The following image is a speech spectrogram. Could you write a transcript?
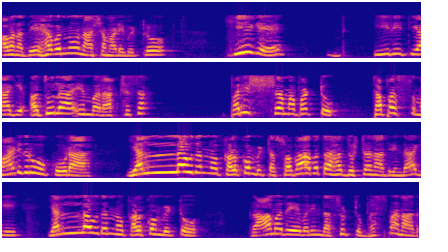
ಅವನ ದೇಹವನ್ನೂ ನಾಶ ಮಾಡಿಬಿಟ್ರು. ಹೀಗೆ ಈ ರೀತಿಯಾಗಿ ಅತುಲ ಎಂಬ ರಾಕ್ಷಸ ಪರಿಶ್ರಮ ಪಟ್ಟು ತಪಸ್ಸು ಮಾಡಿದರೂ ಕೂಡ ಎಲ್ಲವುದನ್ನು ಕಳ್ಕೊಂಡ್ಬಿಟ್ಟ ಸ್ವಭಾವತಃ ದುಷ್ಟನಾದ್ರಿಂದಾಗಿ ಎಲ್ಲವುದನ್ನು ಕಳ್ಕೊಂಬಿಟ್ಟು ರಾಮದೇವರಿಂದ ಸುಟ್ಟು ಭಸ್ಮನಾದ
